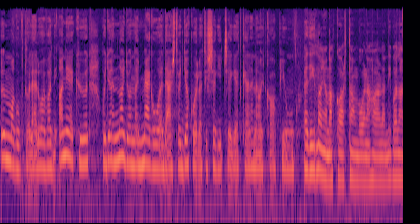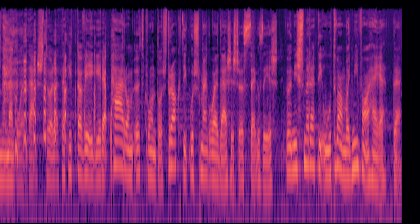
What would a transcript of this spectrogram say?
önmaguktól elolvadni, anélkül, hogy olyan nagyon nagy megoldást vagy gyakorlati segítséget kellene, hogy kapjunk. Pedig nagyon akartam volna hallani valami megoldást tőletek itt a végére. Három-öt pontos praktikus megoldás és összegzés. Önismereti út van, vagy mi van helyette?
